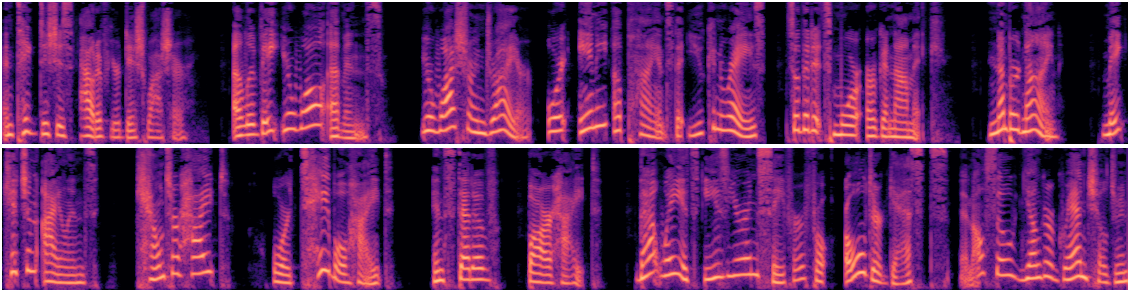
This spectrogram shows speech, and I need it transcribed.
and take dishes out of your dishwasher. Elevate your wall ovens, your washer and dryer, or any appliance that you can raise so that it's more ergonomic. Number nine, make kitchen islands counter height or table height instead of bar height. That way, it's easier and safer for older guests and also younger grandchildren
